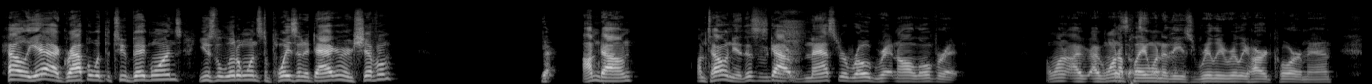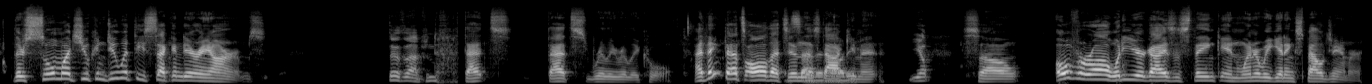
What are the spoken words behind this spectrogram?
Hell yeah, grapple with the two big ones, use the little ones to poison a dagger and shiv them. Yeah. I'm down. I'm telling you, this has got Master Rogue written all over it. I want I, I want to play sounds one of these really really hardcore, man. There's so much you can do with these secondary arms. There's an option. That's that's really really cool. I think that's all that's in this Sounded naughty. document. Yep. So overall, what do your guys think, and when are we getting Spelljammer?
